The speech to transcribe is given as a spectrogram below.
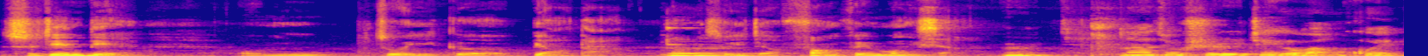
时间点，我们做一个表达。嗯，所以叫放飞梦想。嗯，那就是这个晚会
